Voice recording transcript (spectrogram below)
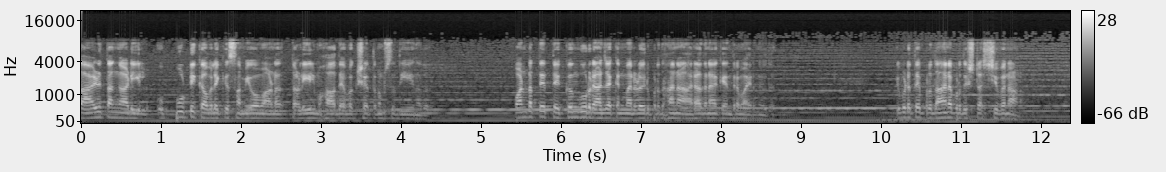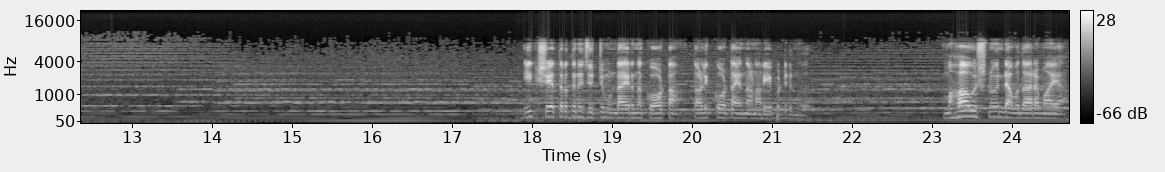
താഴ്ത്തങ്ങാടിയിൽ ഉപ്പൂട്ടി കവലയ്ക്ക് സമീപമാണ് തളിയിൽ മഹാദേവ ക്ഷേത്രം സ്ഥിതി ചെയ്യുന്നത്. പണ്ടത്തെ തെക്കങ്കൂർ രാജാക്കന്മാരുടെ ഒരു പ്രധാന ആരാധനാ കേന്ദ്രമായിരുന്നു ഇത്. ഇവിടുത്തെ പ്രധാന പ്രതിഷ്ഠ ശിവനാണ്. ഈ ക്ഷേത്രത്തിന് ചുറ്റുമുണ്ടായിരുന്ന കോട്ട തളിക്കോട്ട എന്നാണ് അറിയപ്പെട്ടിരുന്നത്. മഹാവിഷ്ണുവിന്റെ അവതാരമായ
